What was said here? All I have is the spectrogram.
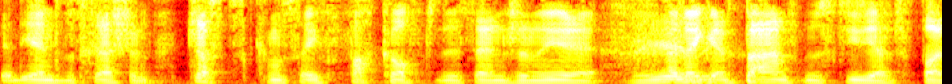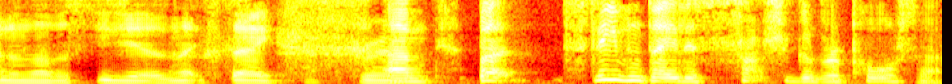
at the end of the session, just to can say fuck off to this engineer, and they get banned from the studio. Have to find another studio the next day. That's great. Um, but Stephen Dale is such a good reporter.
